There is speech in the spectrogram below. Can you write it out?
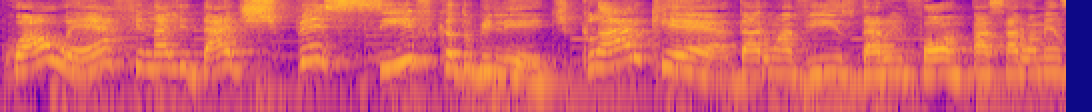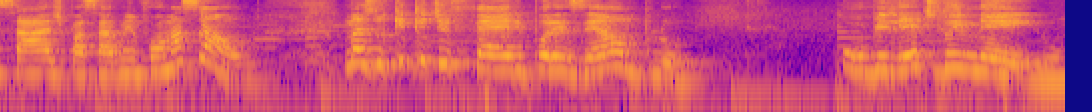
qual é a finalidade específica do bilhete? Claro que é dar um aviso, dar um informe, passar uma mensagem, passar uma informação. Mas o que, que difere, por exemplo, o bilhete do e-mail?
